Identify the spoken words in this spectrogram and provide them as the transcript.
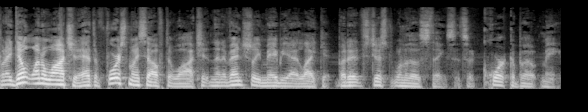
but I don't want to watch it. I have to force myself to watch it, and then eventually maybe I like it. But it's just one of those things. It's a quirk about me.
